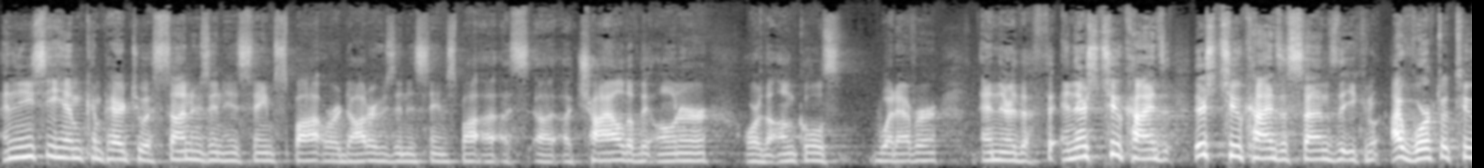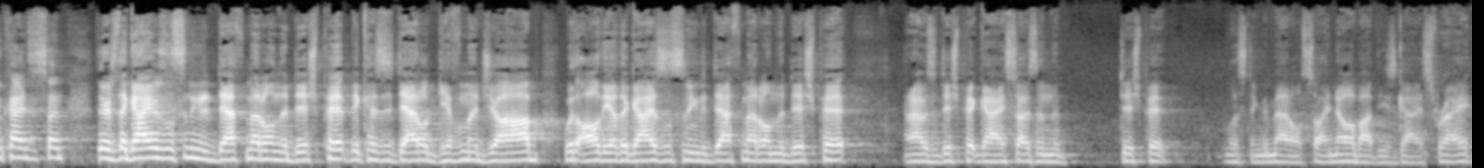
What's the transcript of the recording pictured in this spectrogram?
And then you see him compared to a son who's in his same spot or a daughter who's in his same spot, a, a, a child of the owner or the uncle's whatever. And, they're the, and there's two kinds. There's two kinds of sons that you can. I've worked with two kinds of sons. There's the guy who's listening to death metal in the dish pit because his dad will give him a job with all the other guys listening to death metal in the dish pit. And I was a dish pit guy, so I was in the dish pit listening to metal, so I know about these guys, right?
